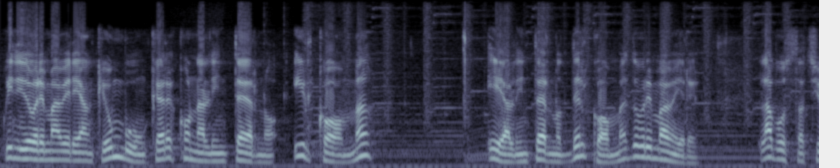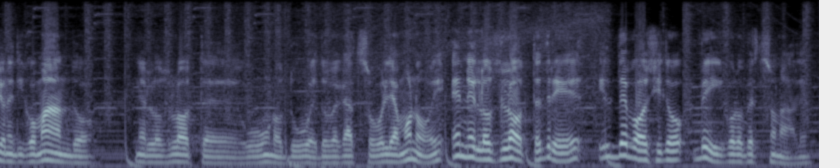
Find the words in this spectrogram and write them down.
Quindi dovremo avere anche un bunker con all'interno il com e all'interno del com dovremo avere la postazione di comando nello slot 1 2 dove cazzo vogliamo noi e nello slot 3 il deposito veicolo personale.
